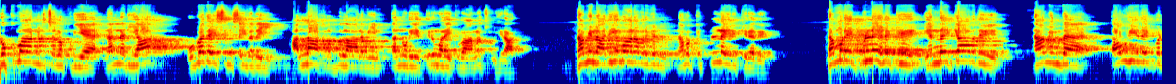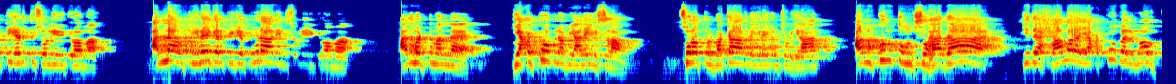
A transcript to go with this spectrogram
லுக்மான் என்று சொல்லக்கூடிய நல்லடியார் உபதேசம் செய்வதை அல்லாஹ் ரபுல் ஆலமின் தன்னுடைய திருமறை குரான்ல சொல்கிறார். நம்மில் அதிகமானவர்கள் நமக்கு பிள்ளை இருக்கிறது. நம்முடைய பிள்ளைகளுக்கு என்னைக்காவது நாம் இந்த தௌஹீதை பற்றி எடுத்து சொல்லி இருக்கிறோமா அல்லாவுக்கு இணை கற்பிக்க கூடாது என்று சொல்லி இருக்கிறோமா அது மட்டுமல்ல யாக்கூப் நபி அலை இஸ்லாம் சூரத்துல் பக்ராவில இறைவன் சொல்கிறான் அம் குந்தும் சுஹதா இது ஹலர யாக்கூப் அல் மவுத்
